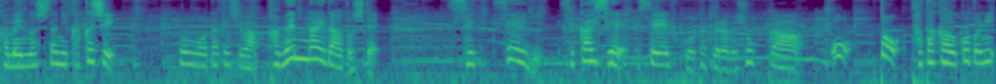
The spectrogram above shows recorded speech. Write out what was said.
仮面の下に隠し、本郷武は仮面ライダーとして、正義、世界征征服を企むショッカーを、と戦うことに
